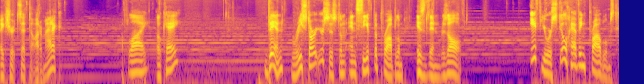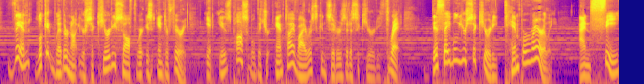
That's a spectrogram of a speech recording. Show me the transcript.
Make sure it's set to automatic. Apply. OK. Then restart your system and see if the problem is then resolved. If you are still having problems, then look at whether or not your security software is interfering. It is possible that your antivirus considers it a security threat disable your security temporarily and see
